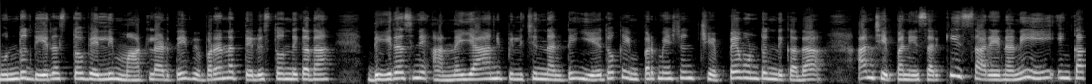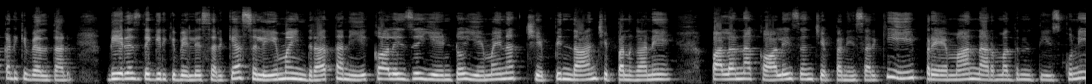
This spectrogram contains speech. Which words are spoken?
ముందు ధీరజ్తో వెళ్ళి మాట్లాడితే వివరణ తెలుస్తుంది కదా. ధీరజ్ని అన్నయ్య అని పిలిచిందంటే ఏదో ఒక ఇన్ఫర్మేషన్ చెప్పే ఉంటుంది కదా అని చెప్పనేసరికి సరేనని ఇంకా అక్కడికి వెళ్తాడు. ధీరజ్ దగ్గరికి వెళ్ళేసరికి అసలు ఏమైందిరా? తను ఏ కాలేజ్ ఏంటో ఏమైనా చెప్పిందా అని చెప్పనగానే పలానా కాలేజ్ అని చెప్పనేసరికి ప్రేమ నర్మదని తీసుకుని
